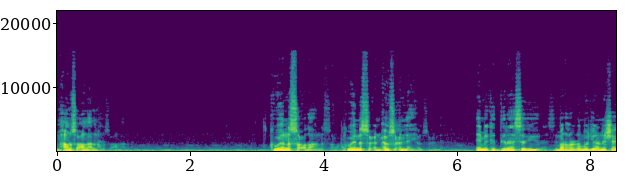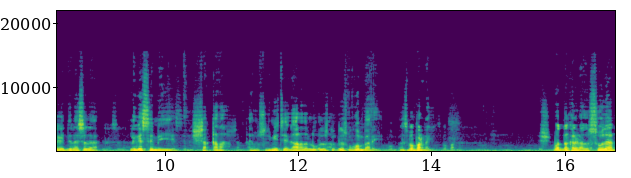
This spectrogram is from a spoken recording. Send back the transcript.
maxaan u socon lahnaa kuweena socdaa kuweena socon maxay u socon lahayen iminka diraasadii mar horena moojinaan nin sheegay diraasada laga sameeyey shaqada ee muslimiinta iyo gaalada la isku kombaarayey laisba bardhigay waddanka la dhahdo suudaan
